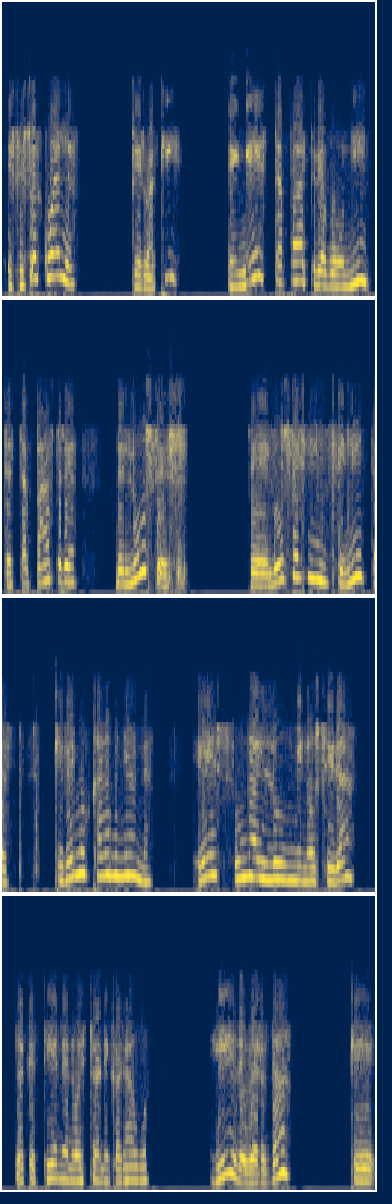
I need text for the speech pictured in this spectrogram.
esta es su escuela, pero aquí, en esta patria bonita, esta patria de luces, de luces infinitas que vemos cada mañana, es una luminosidad la que tiene nuestra Nicaragua y de verdad que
